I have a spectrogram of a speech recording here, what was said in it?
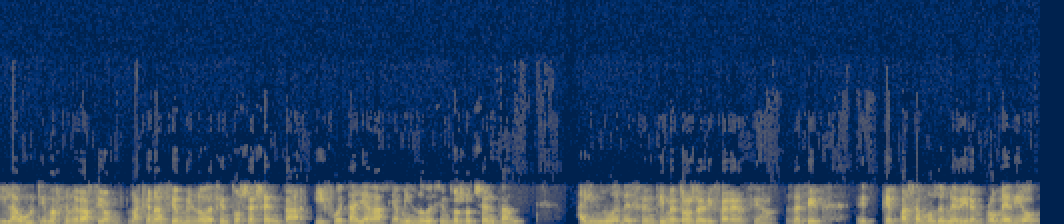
y la última generación, la que nació en 1960 y fue tallada hacia 1980, hay 9 centímetros de diferencia. Es decir, eh, que pasamos de medir en promedio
